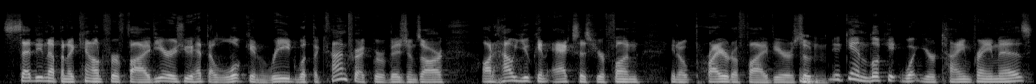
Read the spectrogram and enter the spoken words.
setting up an account for five years, you have to look and read what the contract provisions are on how you can access your fund, you know, prior to five years. So, mm-hmm. again, look at what your time frame is.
